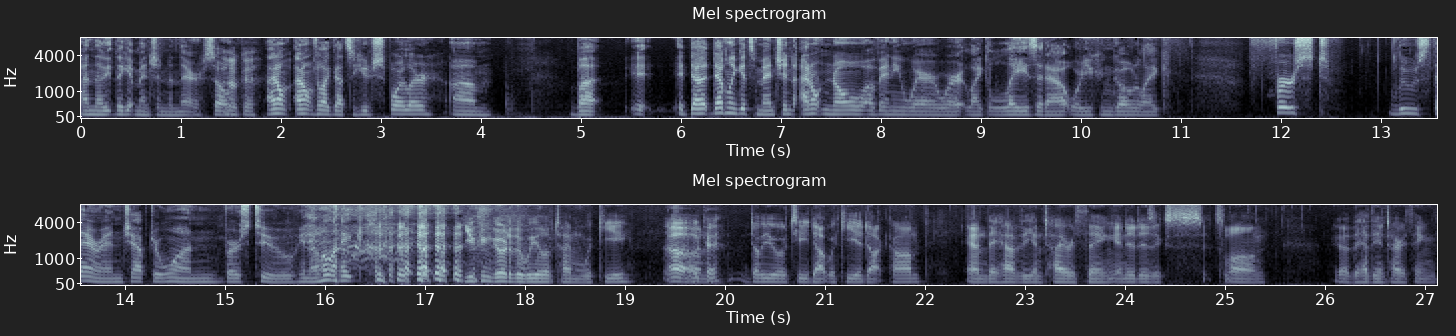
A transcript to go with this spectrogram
and they they get mentioned in there. So okay. I don't I don't feel like that's a huge spoiler. Um, but it it do- definitely gets mentioned. I don't know of anywhere where it like lays it out where you can go like first Lews Therin chapter one verse two. You know like you can go to the Wheel of Time wiki. Oh, on okay. wot.wikia.com, and they have the entire thing, and it is ex- it's long. Yeah, they have the entire thing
